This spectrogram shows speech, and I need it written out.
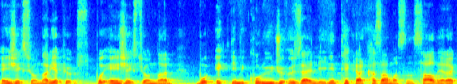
enjeksiyonlar yapıyoruz. Bu enjeksiyonlar bu eklemi koruyucu özelliğinin tekrar kazanmasını sağlayarak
